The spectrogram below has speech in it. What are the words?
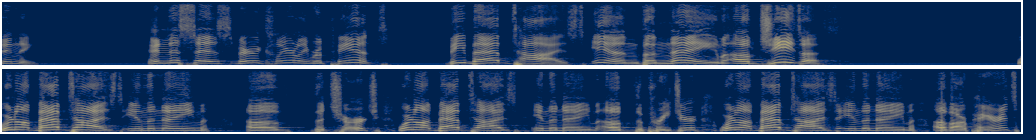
Didn't he? And this says very clearly, Repent. Be baptized in the name of Jesus. We're not baptized in the name of the church. We're not baptized in the name of the preacher. We're not baptized in the name of our parents.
